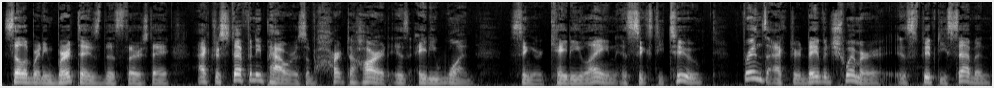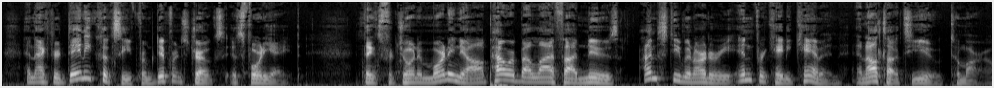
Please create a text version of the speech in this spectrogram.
Celebrating birthdays this Thursday, actress Stefanie Powers of Hart to Hart is 81, singer k.d. lang is 62, Friends actor David Schwimmer is 57, and actor Danny Cooksey from Diff'rent Strokes is 48. Thanks for joining Morning Y'all, powered by Live 5 News. I'm Stephen Artery in for Katie Kamen, and I'll talk to you tomorrow.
